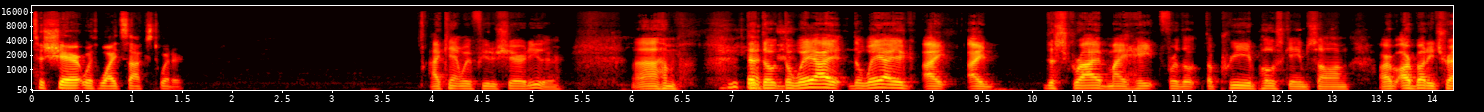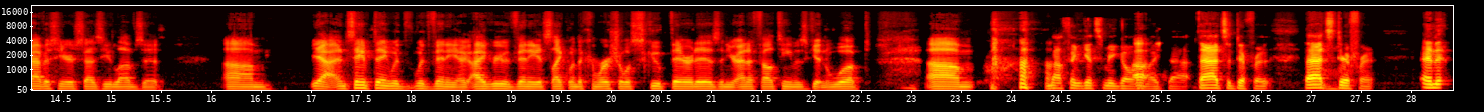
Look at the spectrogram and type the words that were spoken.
to share it with White Sox Twitter. I can't wait for you to share it either. Um, the, the, the way I the way I I I describe my hate for the the pre and post game song. Our our buddy Travis here says he loves it. Um, yeah, and same thing with with Vinny. I, I, agree with Vinny. It's like when the commercial was scoop, there it is, and your NFL team is getting whooped. Um, Nothing gets me going uh, like that. That's a different. That's different. And it,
